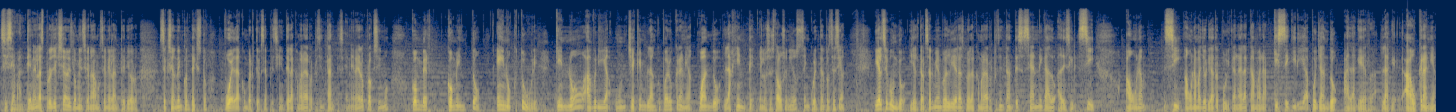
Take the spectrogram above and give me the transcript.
si se mantienen las proyecciones, lo mencionábamos en la anterior sección de En Contexto, pueda convertirse en presidente de la Cámara de Representantes en enero próximo, comentó en octubre que no habría un cheque en blanco para Ucrania cuando la gente en los Estados Unidos se encuentra en recesión. Y el segundo y el tercer miembro del liderazgo de la Cámara de Representantes se han negado a decir sí a una sí a una mayoría republicana de la Cámara que seguiría apoyando a la guerra, a Ucrania,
